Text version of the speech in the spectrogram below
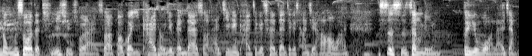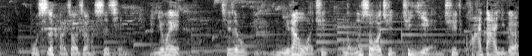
浓缩的提取出来，是吧？包括一开头就跟大家说，哎，今天开这个车，在这个场景好好玩。事实证明，对于我来讲，不适合做这种事情，因为其实你让我去浓缩、去去演、去夸大一个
